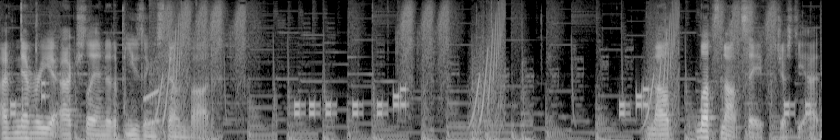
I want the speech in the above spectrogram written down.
I've never yet actually ended up using Stonebot. No, let's not save just yet.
